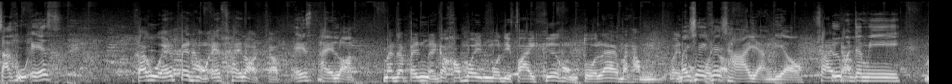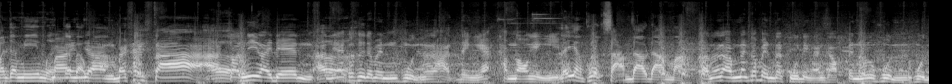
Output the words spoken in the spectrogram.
ซากูเอสซาคุ S เป็นของ S Pilot ครับเอสไพลอต มันจะเป็นเหมือนกับเขาโมดิฟายเครื่องของตัวแรกมาทำว้ไม่ใช่แค่รับ ชาอย่างเดียว ใช่คือครับ มันจะมีมันจะมีเหมือนมากับแบบอว่าย่า งแบ็คไทสตาร์เออจอห์นนี่ไรเดนอันเนี้ยเออ ก็คือจะเป็นหุ่นรหัสอย่างเงี้ยทำนองอย่างนี้และอย่างพวกสามดาวดำอะตอนนั้นนั่นก็เป็นตระกูลอย่างนั้นครับ เป็นหุ่นหุ่น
